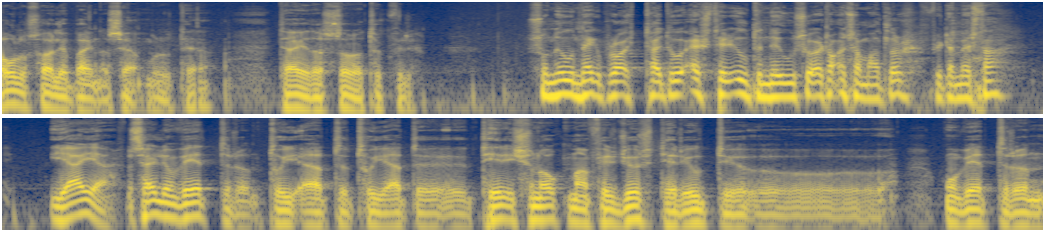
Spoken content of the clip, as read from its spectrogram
Olof Salje beina samur og det, det er det ståra tukk fyrir Så nu nek bra, ta du erst her ute nu så er det ansamadler fyrir det mesta? Ja, ja, særlig om veteren, tog at, tog at, det er ikke nok man fyrir gjort her ute om veteren,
